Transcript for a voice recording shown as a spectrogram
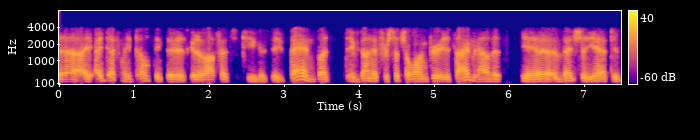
uh, I, I definitely don't think they're as good an offensive team as they've been. But they've done it for such a long period of time now that you know eventually you have to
